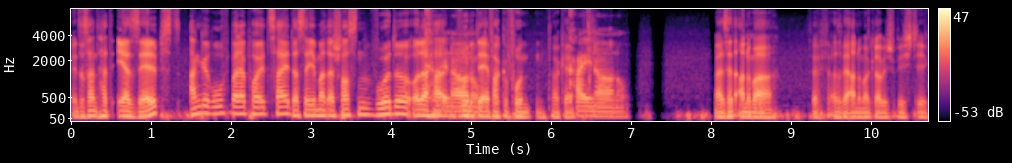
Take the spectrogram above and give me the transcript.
interessant, hat er selbst angerufen bei der Polizei, dass da jemand erschossen wurde oder hat, wurde der einfach gefunden? Okay. Keine Ahnung. Weil es halt auch nochmal, also wäre auch nochmal, glaube ich, wichtig.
